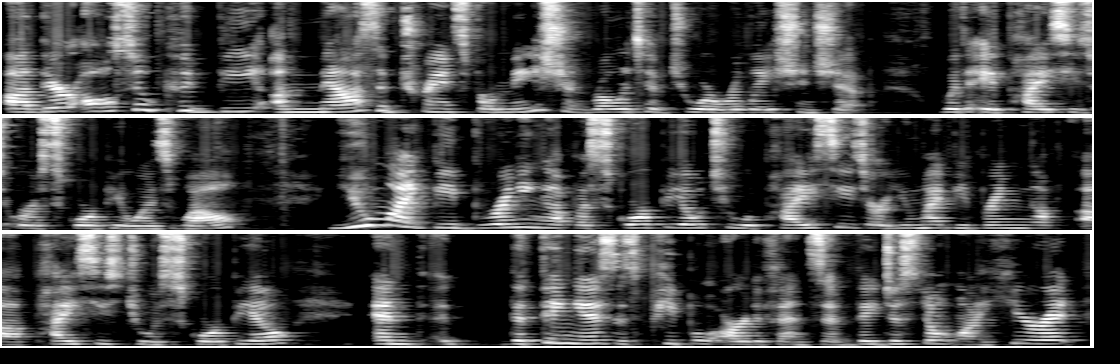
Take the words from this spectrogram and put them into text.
Uh, there also could be a massive transformation relative to a relationship with a Pisces or a Scorpio as well. You might be bringing up a Scorpio to a Pisces, or you might be bringing up a Pisces to a Scorpio. And the thing is, is people are defensive. They just don't want to hear it.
